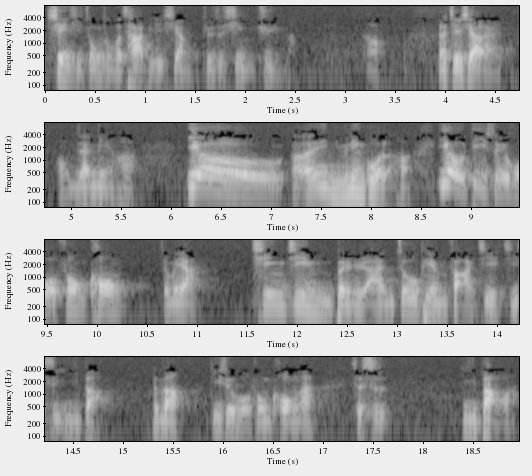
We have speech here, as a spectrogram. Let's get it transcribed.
现起种种的差别相，就是性具嘛。好，那接下来我们再念哈。又啊，哎，你们念过了哈。又地水火风空怎么样？清净本然，周遍法界，即是依报，有没有？地水火风空啊，这是依报啊，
